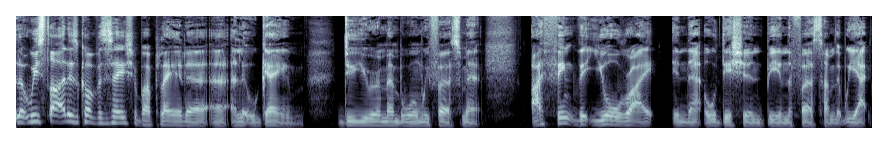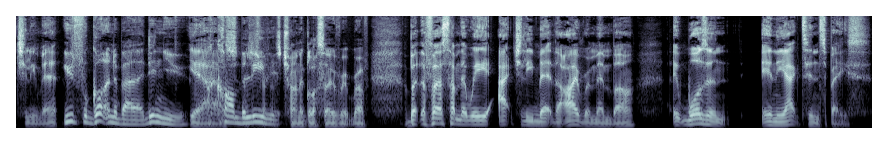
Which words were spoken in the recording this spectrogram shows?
look, we started this conversation by playing a, a, a little game. Do you remember when we first met? I think that you're right in that audition being the first time that we actually met. You'd forgotten about that, didn't you? Yeah, I was- can't believe I was it. trying to gloss over it, bruv. But the first time that we actually met, that I remember, it wasn't in the acting space.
